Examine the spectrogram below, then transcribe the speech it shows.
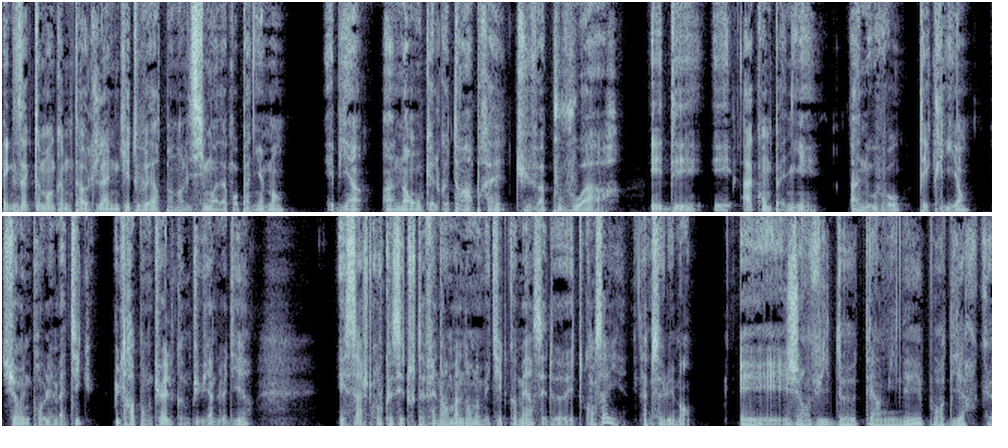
Exactement comme ta outline qui est ouverte pendant les six mois d'accompagnement, eh bien, un an ou quelque temps après, tu vas pouvoir aider et accompagner à nouveau tes clients sur une problématique ultra ponctuelle, comme tu viens de le dire. Et ça, je trouve que c'est tout à fait normal dans nos métiers de commerce et de, conseil. Absolument. Et j'ai envie de terminer pour dire que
